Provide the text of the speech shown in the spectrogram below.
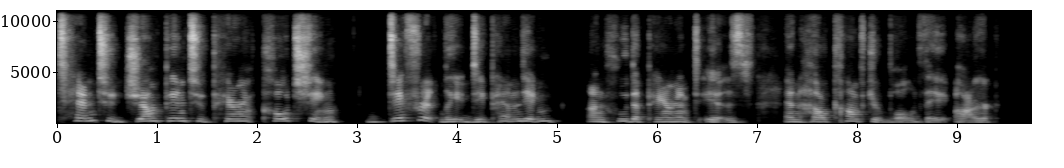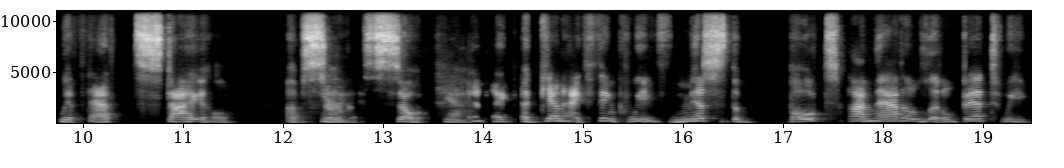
tend to jump into parent coaching differently depending on who the parent is and how comfortable they are with that style of service. Yeah. So, yeah. And I, again, I think we've missed the boat on that a little bit. We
